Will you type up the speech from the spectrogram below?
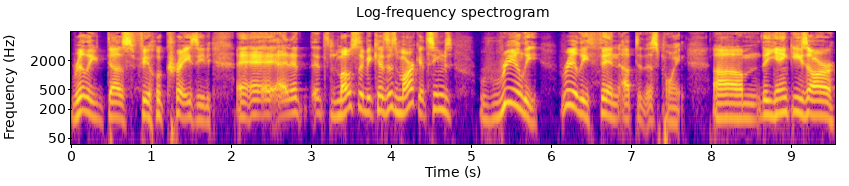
really does feel crazy. And it, it's mostly because his market seems really really thin up to this point. Um, the yankees are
